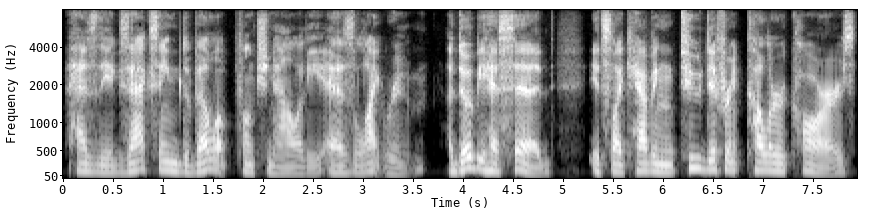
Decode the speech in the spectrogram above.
has the exact same develop functionality as Lightroom. Adobe has said it's like having two different color cars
